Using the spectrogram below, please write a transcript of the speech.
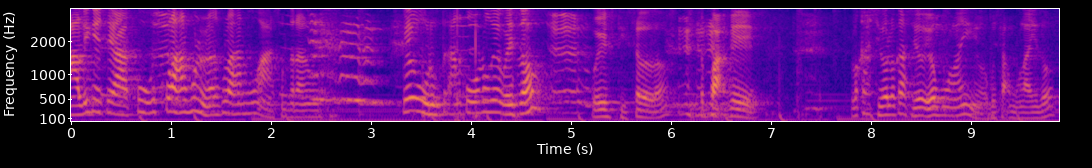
Ali ngece aku, sekolahanmu lho, sekolahanmu asem tenan. Kowe urung tekan kono kowe wis to? Wis diesel to. Cepake. lekas yo lekas yo yo mulai yo wis tak mulai to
